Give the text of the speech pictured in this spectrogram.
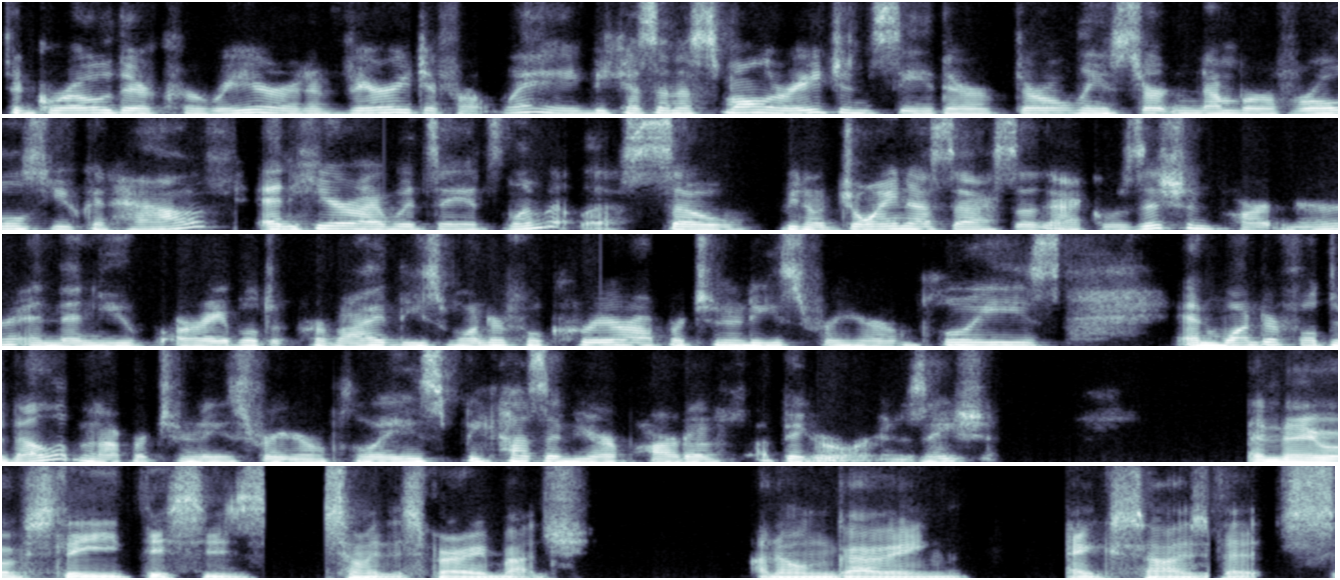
to grow their career in a very different way because in a smaller agency there there are only a certain number of roles you can have. And here I would say it's limitless. So you know join us as an acquisition partner and then you are able to provide these wonderful career opportunities for your employees and wonderful development opportunities for your employees because of you're a part of a bigger organization. I know obviously this is something that's very much an ongoing exercise that's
